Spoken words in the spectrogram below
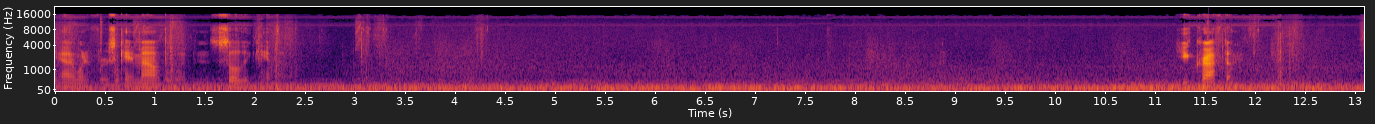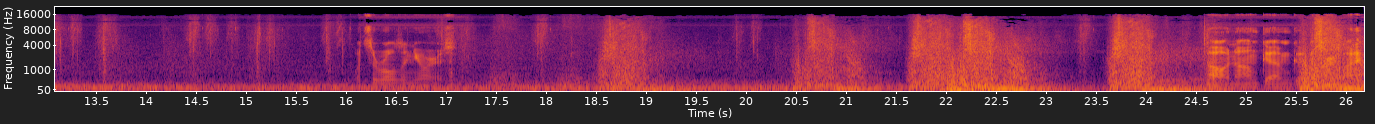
Yeah, when it first came out, the weapons slowly came out. You craft them. What's the rolls in yours? Oh no, I'm good, I'm good, don't worry about it.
